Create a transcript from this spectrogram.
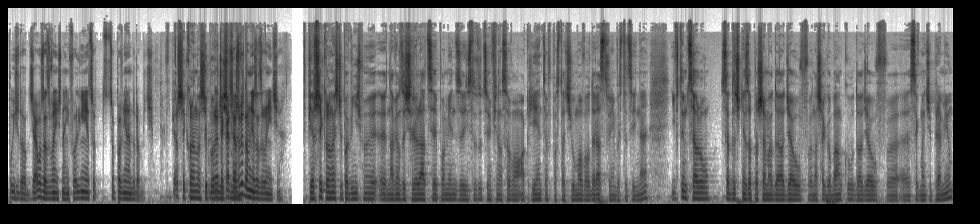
pójść do oddziału, zadzwonić na infolinię? Co, co powinienem zrobić? W pierwszej kolejności powinniśmy... czekać, aż wy do mnie zadzwonicie. W pierwszej kolejności powinniśmy e, nawiązać relacje pomiędzy instytucją finansową a klientem w postaci umowy o doradztwo inwestycyjne i w tym celu serdecznie zapraszamy do oddziałów naszego banku, do oddziałów w e, segmencie premium,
